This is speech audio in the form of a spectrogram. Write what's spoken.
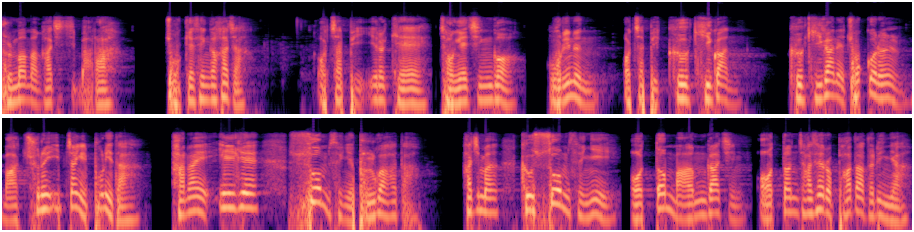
불만만 가지지 마라. 좋게 생각하자. 어차피 이렇게 정해진 거 우리는 어차피 그 기관, 그 기관의 조건을 맞추는 입장일 뿐이다. 하나의 일개 수험생에 불과하다. 하지만 그 수험생이 어떤 마음가짐, 어떤 자세로 받아들이냐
